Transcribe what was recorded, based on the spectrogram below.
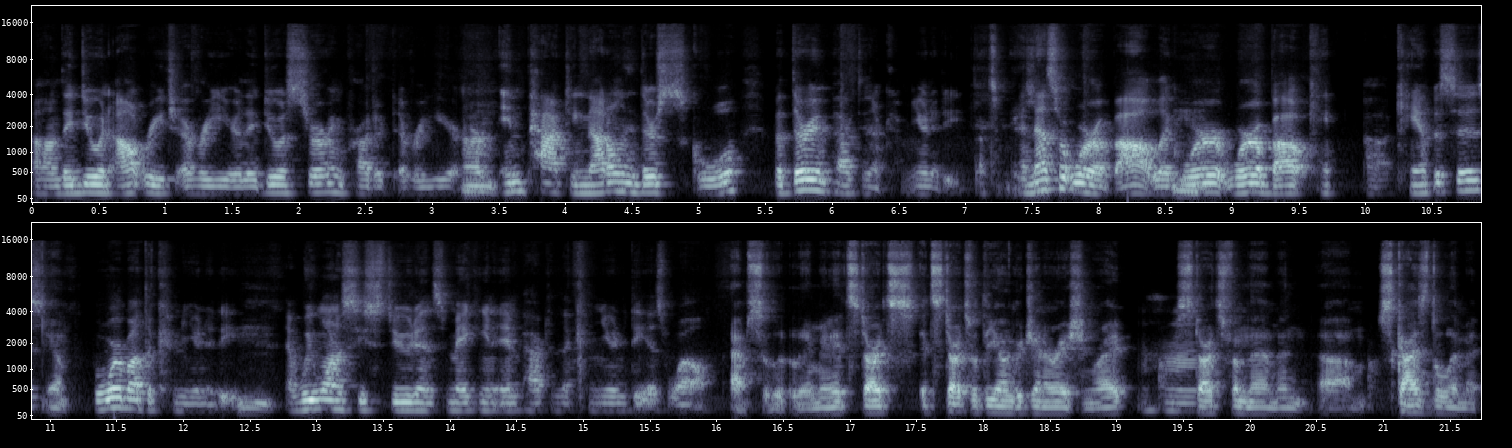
Um, they do an outreach every year. They do a serving project every year, and are impacting not only their school but they're impacting their community. that's amazing. And that's what we're about. Like Mhm. we're we're about ca- uh, campuses, Yeah. but we're about the community, Mhm. and we want to see students making an impact in the community as well. Absolutely. I mean, it starts it starts with the younger generation, right? Mhm. Starts from them, and um, sky's the limit.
